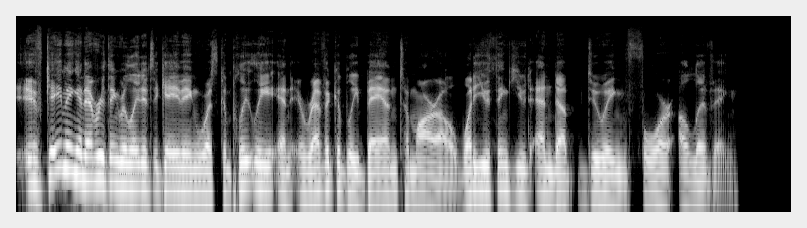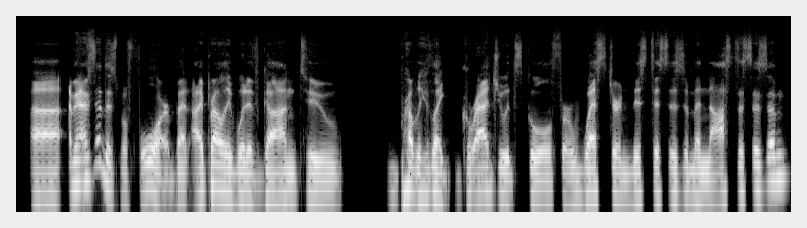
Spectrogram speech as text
if gaming and everything related to gaming was completely and irrevocably banned tomorrow, what do you think you'd end up doing for a living? Uh, I mean, I've said this before, but I probably would have gone to probably like graduate school for Western mysticism and Gnosticism.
